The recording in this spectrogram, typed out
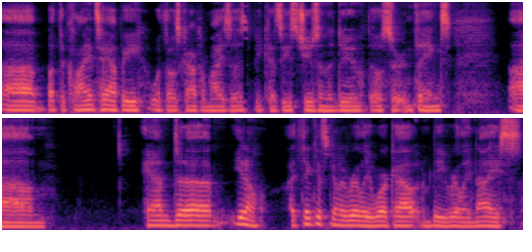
Uh, but the client's happy with those compromises because he's choosing to do those certain things. Um, and, uh, you know, I think it's going to really work out and be really nice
